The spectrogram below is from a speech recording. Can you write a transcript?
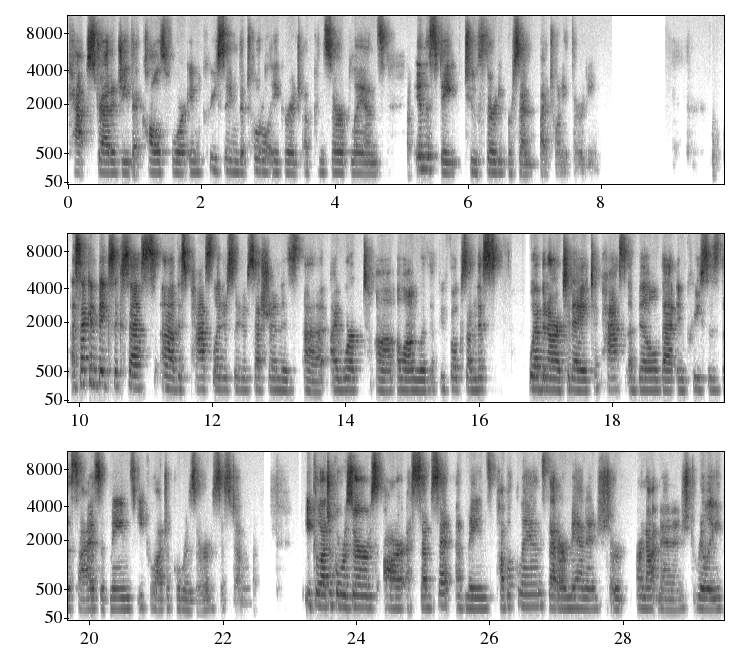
CAP strategy that calls for increasing the total acreage of conserved lands in the state to 30% by 2030. A second big success uh, this past legislative session is uh, I worked uh, along with a few folks on this webinar today to pass a bill that increases the size of Maine's ecological reserve system. Ecological reserves are a subset of Maine's public lands that are managed or are not managed really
